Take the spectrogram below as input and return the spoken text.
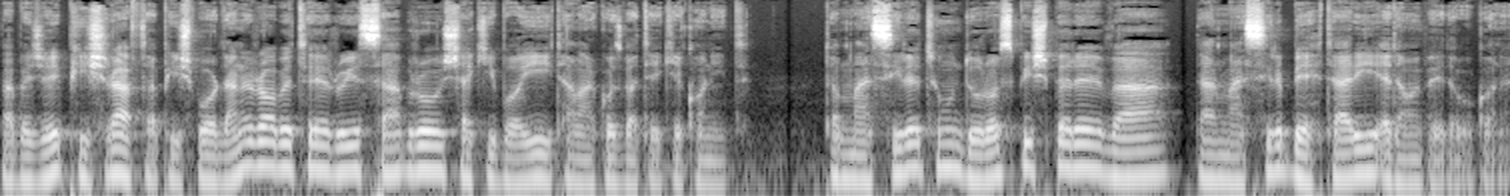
و به جای پیشرفت و پیش بردن رابطه روی صبر و شکیبایی تمرکز و تکیه کنید تا مسیرتون درست پیش بره و در مسیر بهتری ادامه پیدا بکنه.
